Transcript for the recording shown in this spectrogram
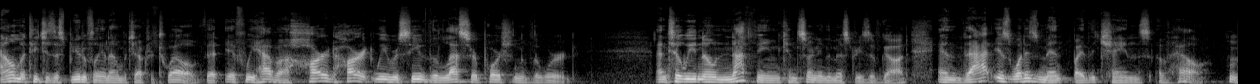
Alma teaches this beautifully in Alma chapter 12 that if we have a hard heart, we receive the lesser portion of the word until we know nothing concerning the mysteries of God. And that is what is meant by the chains of hell. Hmm.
